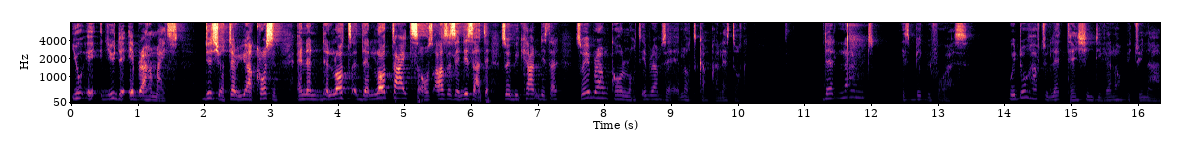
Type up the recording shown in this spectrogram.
you, eh, you, the Abrahamites, This your territory. You are crossing. And then the Lot, the Lotites or houses and this are so it became this. So Abraham called Lot. Abraham said, Lot, come, come, let's talk. The land is big before us. We don't have to let tension develop between our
